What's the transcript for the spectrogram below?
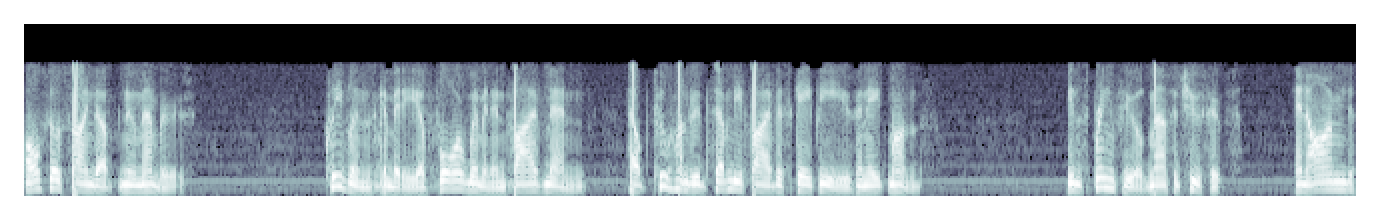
also signed up new members. Cleveland's committee of four women and five men helped 275 escapees in eight months. In Springfield, Massachusetts, an armed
